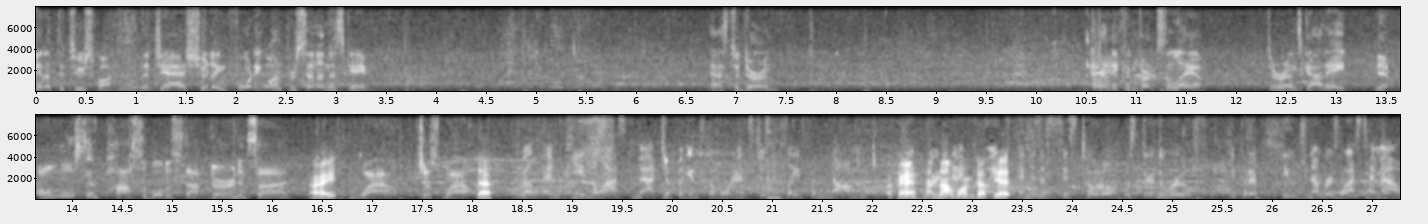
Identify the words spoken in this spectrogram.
in at the two spot. The Jazz shooting 41% in this game. Pass to Duren. And he converts the layup. Duren's got eight. Yeah, almost impossible to stop Duren inside. All right, Wow, just wow. Steph. Well, MP in the last matchup against the Hornets just played phenomenal. Okay, I'm not warmed up yet. And his assist total was through the roof. He put up huge numbers last time out.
